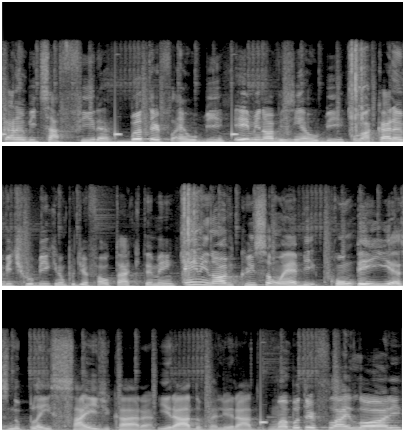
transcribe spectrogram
Carambit Safira, Butterfly Ruby, M9zinha Ruby, uma Carambit Ruby que não podia faltar aqui também, M9 Crimson Web com teias no playside, cara. Irado, velho, irado. Uma Butterfly Lore,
